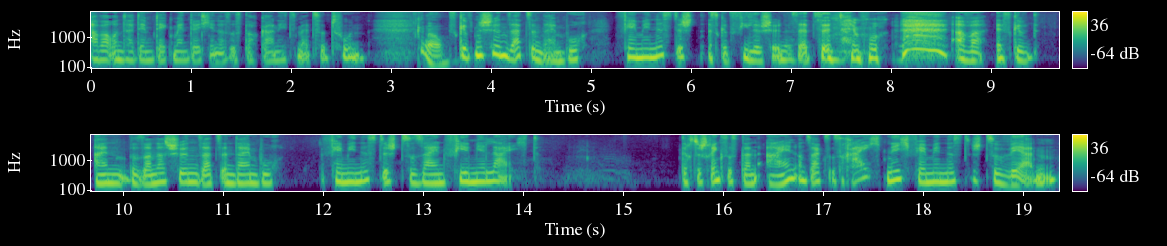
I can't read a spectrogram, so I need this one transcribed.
Aber unter dem Deckmäntelchen ist es doch gar nichts mehr zu tun. Genau. Es gibt einen schönen Satz in deinem Buch. Feministisch, es gibt viele schöne Sätze in deinem Buch, aber es gibt einen besonders schönen Satz in deinem Buch. Feministisch zu sein fiel mir leicht. Doch du schränkst es dann ein und sagst, es reicht nicht, feministisch zu werden.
